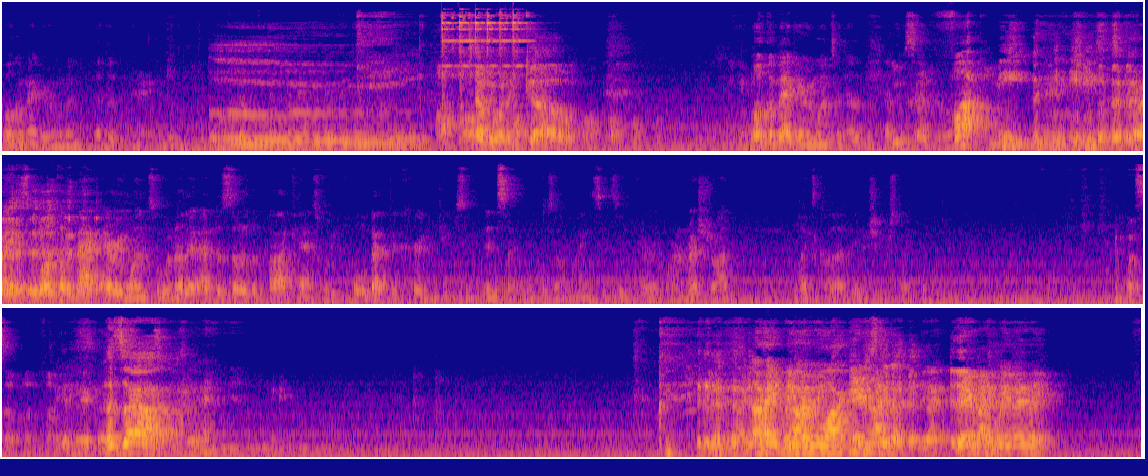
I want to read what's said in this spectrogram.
Welcome back, everyone. Uh, the- Ooh. Tell me where to go. Welcome back, everyone, to another episode. Fuck me, man. Jesus Christ. Welcome back, everyone, to another episode of the podcast where we pull back the curtain and give you some insight on what goes on behind the scenes of a favorite bar and restaurant. We like to call that the ownership perspective. What's up, I motherfucker? got a haircut. Huzzah! All right, wait, Mark, wait, wait. Mark, you're just Everybody, gonna- you're like, everybody, wait, wait, wait.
